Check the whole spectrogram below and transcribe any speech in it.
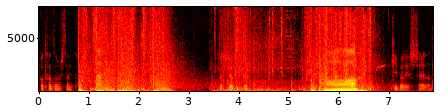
Podchodzą już site. Tak. Gościu obity. O, Kibel jeszcze jeden.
